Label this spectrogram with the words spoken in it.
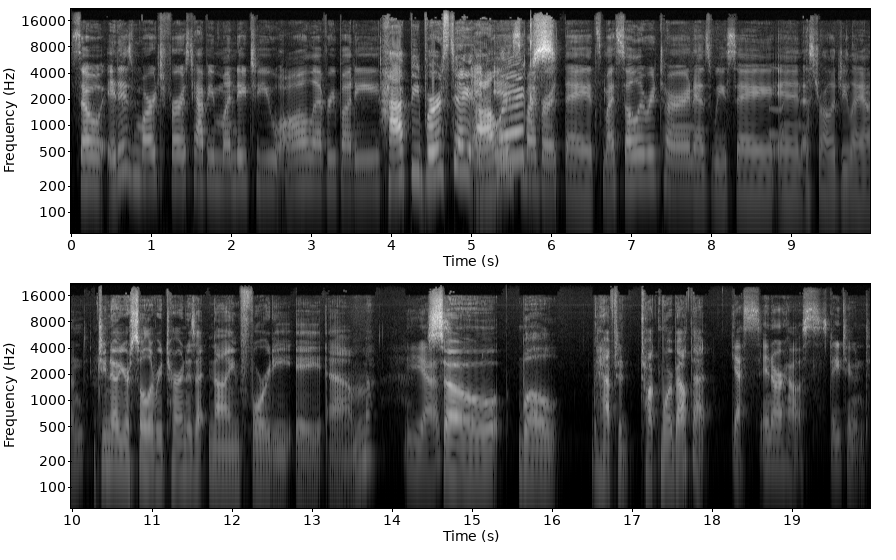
So it is March 1st. Happy Monday to you all, everybody. Happy birthday, It Alex! is my birthday. It's my solar return, as we say in astrology land. Do you know your solar return is at 9:40 a.m. Yes. So we'll have to talk more about that. Yes, in our house. Stay tuned.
